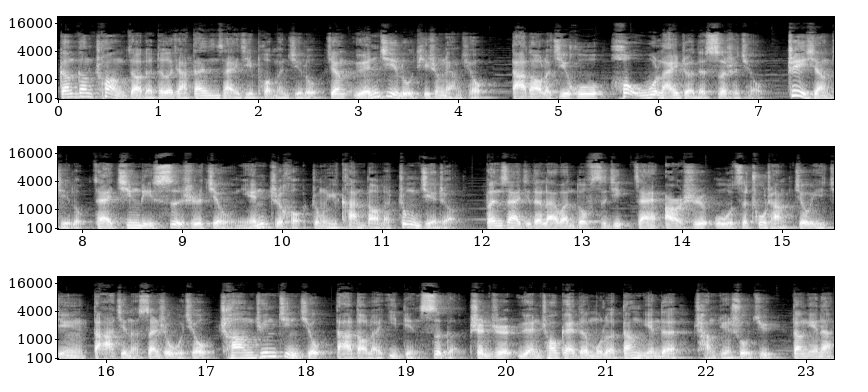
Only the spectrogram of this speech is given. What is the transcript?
刚刚创造的德甲单赛季破门纪录，将原纪录提升两球，达到了几乎后无来者的四十球。这项纪录在经历四十九年之后，终于看到了终结者。本赛季的莱万多夫斯基在二十五次出场就已经打进了三十五球，场均进球达到了一点四个，甚至远超盖德穆勒当年的场均数据。当年呢，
